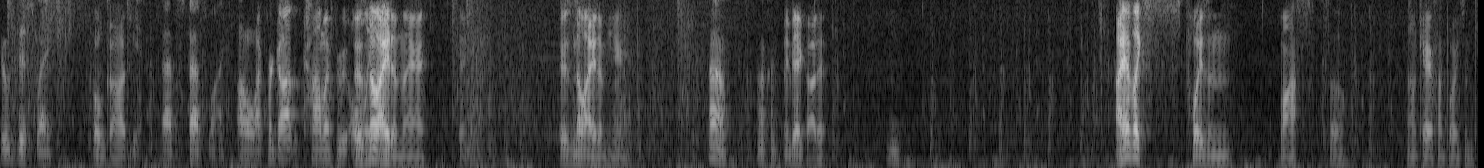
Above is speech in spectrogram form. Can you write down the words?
Go this way. Oh god. Yeah, that's that's why. Oh, I forgot common fruit only. There's no item there, I think. There's no item here. Oh, okay. Maybe I got it. Mm. I have like poison moss, so I don't care if I'm poisoned.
